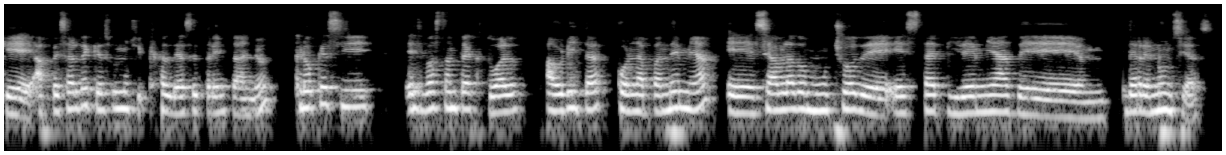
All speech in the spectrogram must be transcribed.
que a pesar de que es un musical de hace 30 años, creo que sí es bastante actual. Ahorita, con la pandemia, eh, se ha hablado mucho de esta epidemia de, de renuncias.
